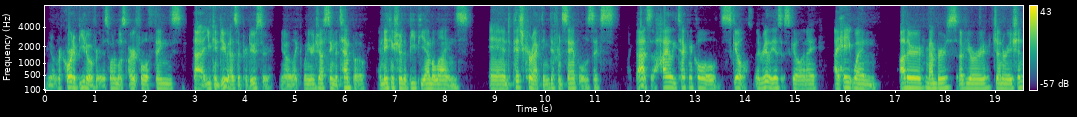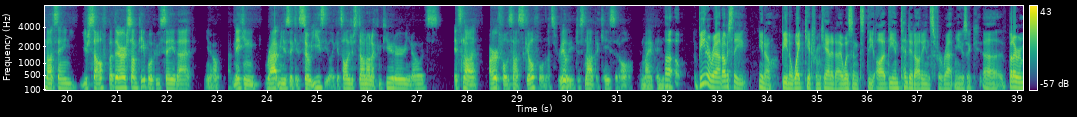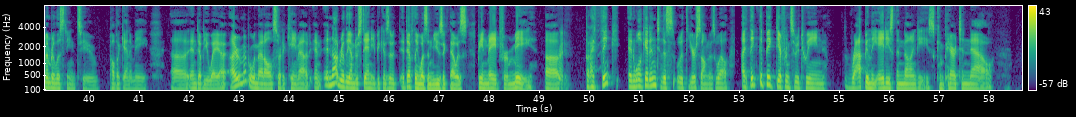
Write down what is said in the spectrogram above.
you know record a beat over it is one of the most artful things that you can do as a producer. You know, like when you're adjusting the tempo and making sure the BPM aligns and pitch correcting different samples. It's like that's a highly technical skill. It really is a skill, and I I hate when other members of your generation, not saying yourself, but there are some people who say that you know making rap music is so easy, like it's all just done on a computer. You know, it's it's not artful, it's not skillful. And That's really just not the case at all, in my opinion. Uh, being around, obviously, you know, being a white kid from Canada, I wasn't the uh, the intended audience for rap music, uh, but I remember listening to Public Enemy. Uh, NWA. I, I remember when that all sort of came out, and, and not really understanding it because it, it definitely wasn't music that was being made for me. Uh, right. But I think, and we'll get into this with your song as well. I think the big difference between rap in the 80s and the 90s compared to now,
